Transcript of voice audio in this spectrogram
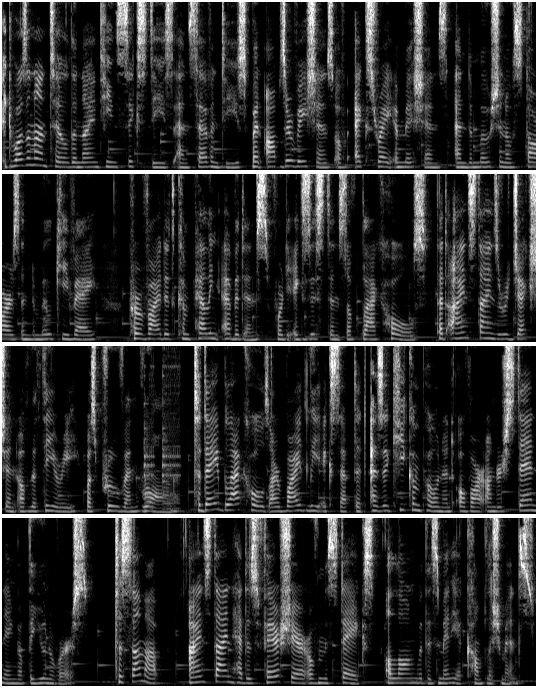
It wasn't until the 1960s and 70s when observations of X ray emissions and the motion of stars in the Milky Way provided compelling evidence for the existence of black holes that Einstein's rejection of the theory was proven wrong. Today, black holes are widely accepted as a key component of our understanding of the universe. To sum up, Einstein had his fair share of mistakes along with his many accomplishments.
